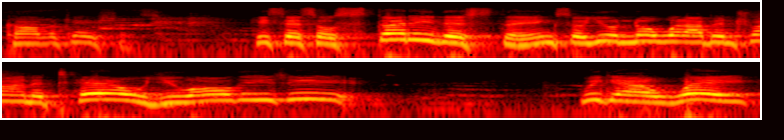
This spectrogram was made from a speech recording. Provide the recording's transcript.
convocations. He said, So study this thing so you'll know what I've been trying to tell you all these years. We got away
